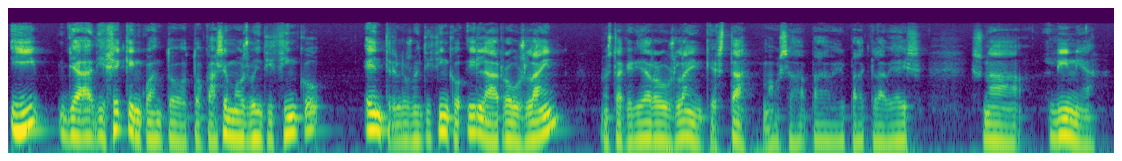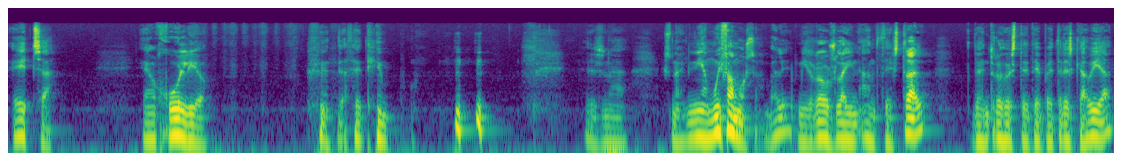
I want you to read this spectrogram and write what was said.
Y ya dije que en cuanto tocásemos 25, entre los 25 y la Rose Line, nuestra querida Rose Line, que está, vamos a, para, para que la veáis, es una línea hecha en julio de hace tiempo. es, una, es una línea muy famosa, ¿vale? Mi Rose Line ancestral, dentro de este TP3 que había,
